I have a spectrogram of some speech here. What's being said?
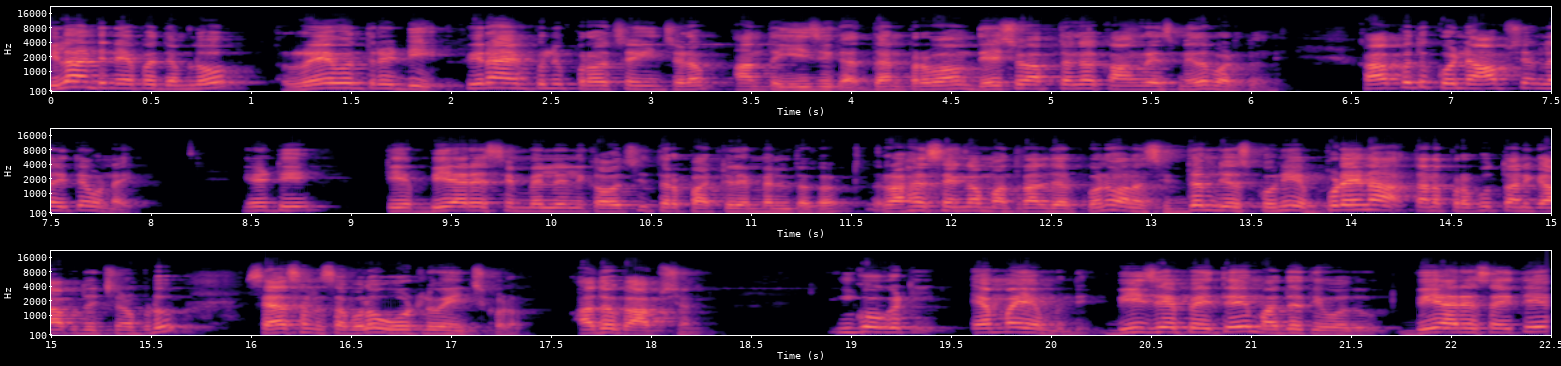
ఇలాంటి నేపథ్యంలో రేవంత్ రెడ్డి ఫిరాయింపుని ప్రోత్సహించడం అంత ఈజీ కాదు. దాని ప్రభావం దేశవ్యాప్తంగా కాంగ్రెస్ మీద పడుతుంది. కాకపోతే కొన్ని ఆప్షన్లు అయితే ఉన్నాయి. ఏంటి? బీఆర్ఎస్ ఎమ్మెల్యేలు కావచ్చు ఇతర పార్టీల ఎమ్మెల్యేలతో కావచ్చు రహస్యంగా మంత్రాలు జరుపుకొని వాళ్ళని సిద్ధం చేసుకొని ఎప్పుడైనా తన ప్రభుత్వానికి ఆపద వచ్చినప్పుడు శాసనసభలో ఓట్లు వేయించుకోవడం. అదొక ఆప్షన్. ఇంకొకటి ఎంఐఎం ఉంది. బీజేపీ అయితే మద్దతు ఇవ్వదు. బీఆర్ఎస్ అయితే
